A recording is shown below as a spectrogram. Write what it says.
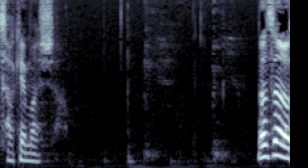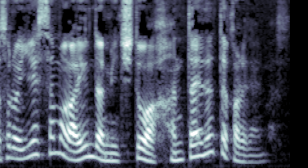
避けましたなぜならそれはイエス様が歩んだ道とは反対だったからであります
